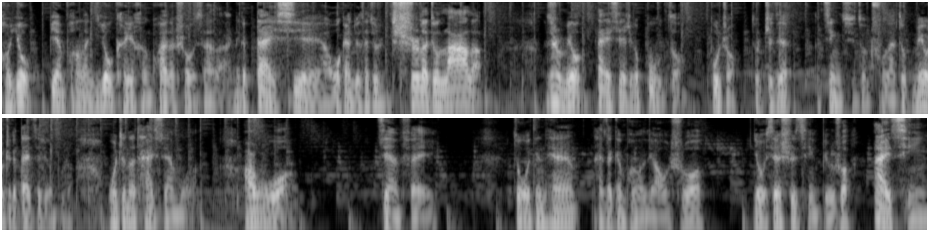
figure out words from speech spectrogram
然后又变胖了，你又可以很快的瘦下来。那个代谢呀，我感觉他就是吃了就拉了，他就是没有代谢这个步骤，步骤就直接进去就出来，就没有这个代谢这个步骤。我真的太羡慕了，而我。减肥，就我今天还在跟朋友聊说，有些事情，比如说爱情，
